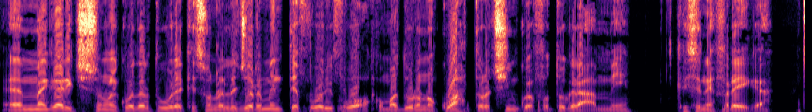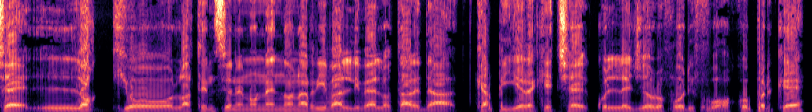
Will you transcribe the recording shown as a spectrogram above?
eh, magari ci sono inquadrature che sono leggermente fuori fuoco ma durano 4-5 fotogrammi che se ne frega. Cioè, l'occhio, l'attenzione non, è, non, arriva al livello tale da capire che c'è quel leggero fuorifuoco perché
